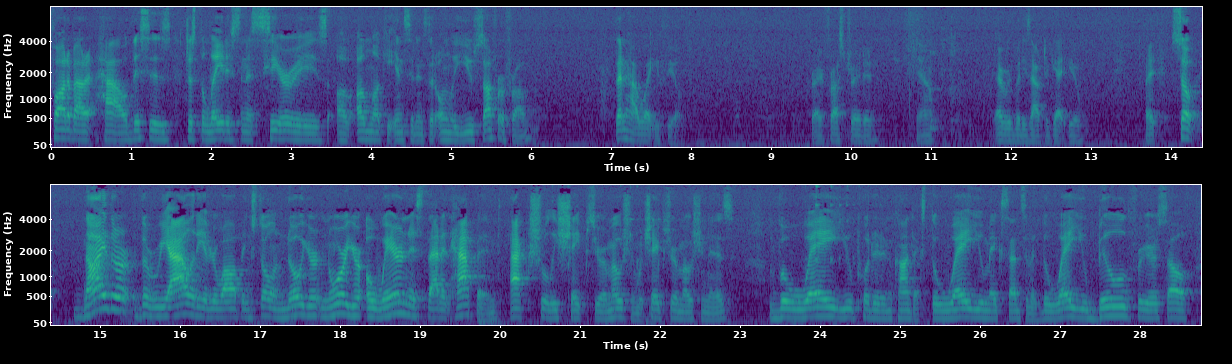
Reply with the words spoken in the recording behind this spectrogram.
thought about it how this is just the latest in a series of unlucky incidents that only you suffer from, then how what you feel? Very frustrated, yeah. Everybody's out to get you, right? So neither the reality of your wallet being stolen nor your, nor your awareness that it happened actually shapes your emotion. What shapes your emotion is the way you put it in context, the way you make sense of it, the way you build for yourself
